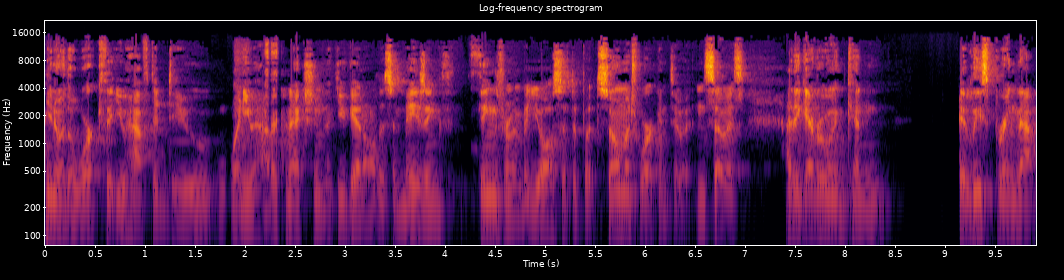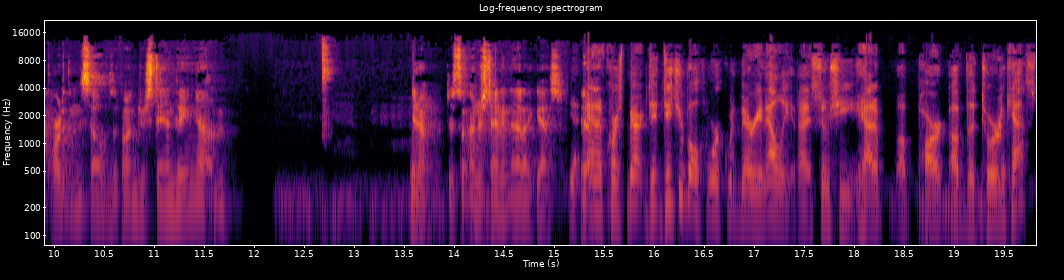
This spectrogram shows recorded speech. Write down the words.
you know, the work that you have to do when you have a connection. Like you get all this amazing things from it, but you also have to put so much work into it, and so it's. I think everyone can at least bring that part of themselves of understanding um, you know, just understanding that, I guess. Yeah, yeah. and of course, Mary, did, did you both work with Marianne Elliott? I assume she had a, a, part of the touring cast.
